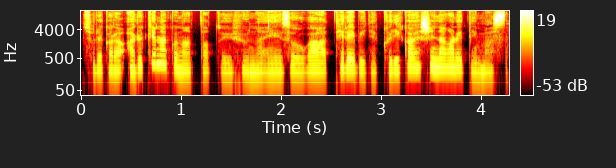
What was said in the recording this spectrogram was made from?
それから歩けなくなったというふうな映像がテレビで繰り返し流れています。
